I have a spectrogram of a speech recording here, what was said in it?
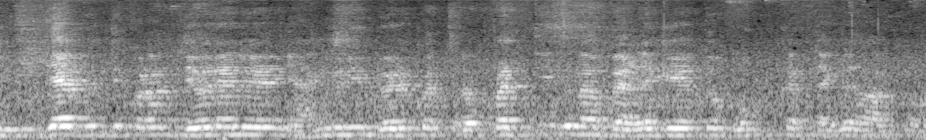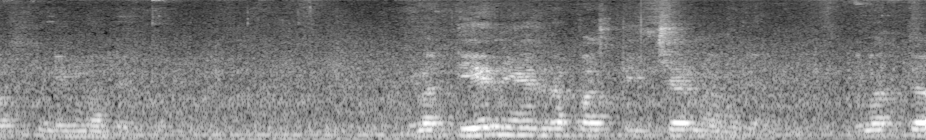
ಈ ವಿದ್ಯಾಬುದ್ಧಿ ಕೊಡೋ ದೇವರಲ್ಲಿ ಹೆಂಗ್ ನೀವು ಬೇಡ್ಕೊತೀರ, ಪ್ರತಿದಿನ ಬೆಳಗ್ಗೆ ಎದ್ದು ಬುಕ್ ತೆಗೆದು ಹಾಕೋ ವಸ್ತು ನಿಮ್ಮ ಇವತ್ತೇನು ಹೇಳಿದ್ರಪ್ಪ ಟೀಚರ್ ನಮಗೆ. ಇವತ್ತು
